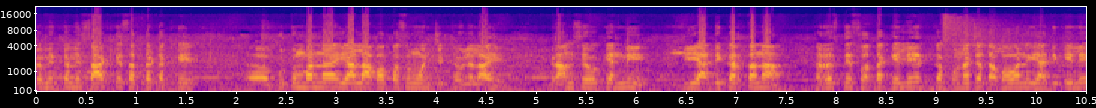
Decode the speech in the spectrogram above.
कमीत कमी साठ ते सत्तर टक्के कुटुंबांना या लाभापासून वंचित ठेवलेलं आहे. ग्रामसेवक यांनी ही यादी करताना खरंच ते स्वतः केलेत का कुणाच्या दबावाने यादी केले?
